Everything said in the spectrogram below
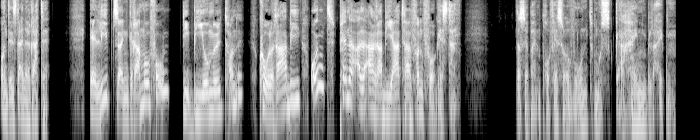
und ist eine Ratte. Er liebt sein Grammophon, die Biomülltonne, Kohlrabi und Penne al-Arabiata von vorgestern. Dass er beim Professor wohnt, muss geheim bleiben,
